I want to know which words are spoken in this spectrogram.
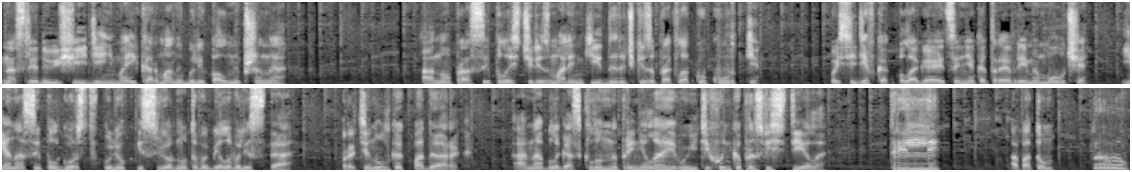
на следующий день мои карманы были полны пшена. Оно просыпалось через маленькие дырочки за прокладку куртки. Посидев, как полагается, некоторое время молча, я насыпал горсть в кулек из свернутого белого листа. Протянул как подарок. Она благосклонно приняла его и тихонько просвистела. Трилли. А потом тру.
